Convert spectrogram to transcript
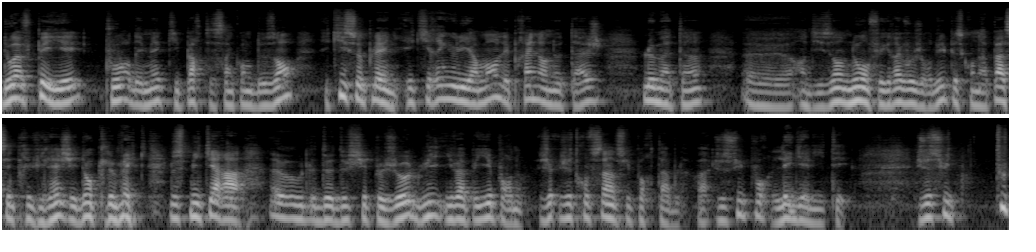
doivent payer pour des mecs qui partent à 52 ans et qui se plaignent et qui régulièrement les prennent en otage le matin euh, en disant nous on fait grève aujourd'hui parce qu'on n'a pas assez de privilèges et donc le mec, le smicard euh, de, chez Peugeot, lui, il va payer pour nous. Je, trouve ça insupportable. je suis pour l'égalité. Je suis tout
